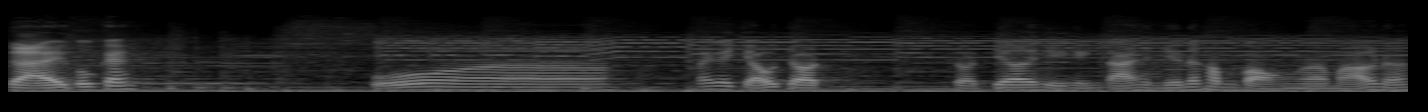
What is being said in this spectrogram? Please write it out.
gậy kệ của các của ờ, mấy cái chỗ trò trò chơi thì hiện tại hình như nó không còn mở nữa.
